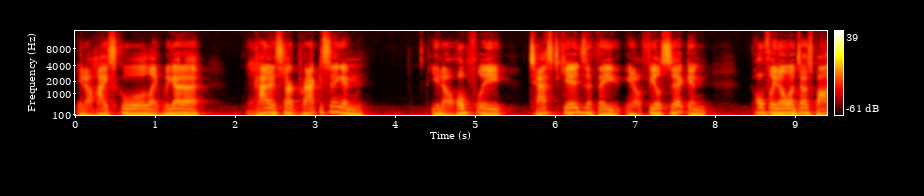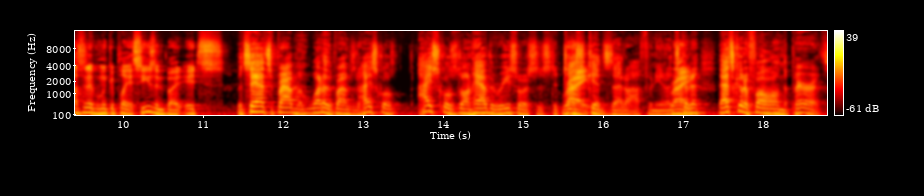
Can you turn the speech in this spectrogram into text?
you know, high school, like we gotta kind of start practicing and you know, hopefully test kids if they you know feel sick and hopefully no one tests positive and we can play a season. But it's But see, that's the problem. One of the problems in high schools, high schools don't have the resources to test Right. kids that often. You know, it's Right. gonna that's gonna fall on the parents.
